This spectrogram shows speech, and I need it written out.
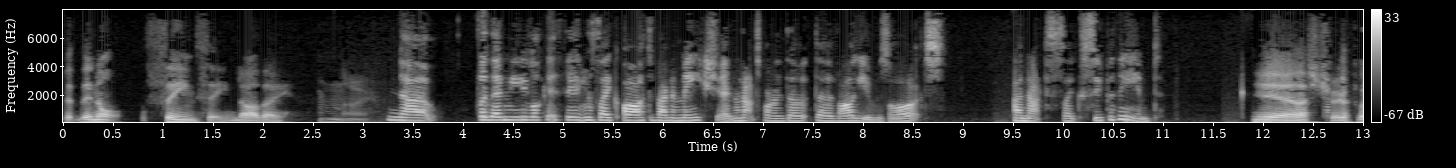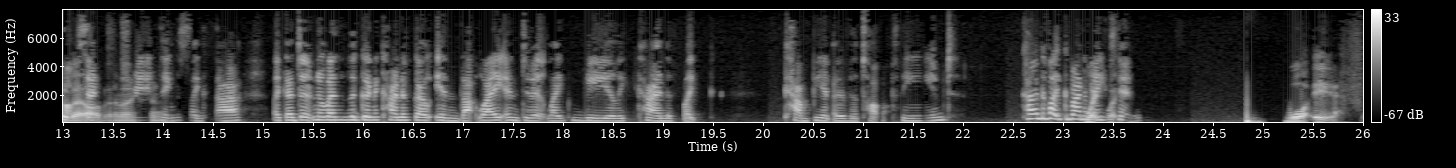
but they're not theme themed, are they? no. No. But then you look at things like Art of Animation, and that's one of the, the value resorts, and that's like super themed. Yeah, that's true. I forgot about Art Animation. Things like that. Like I don't know whether they're going to kind of go in that way and do it like really kind of like campy and over the top themed. Kind of like Cabana Bay too. What if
